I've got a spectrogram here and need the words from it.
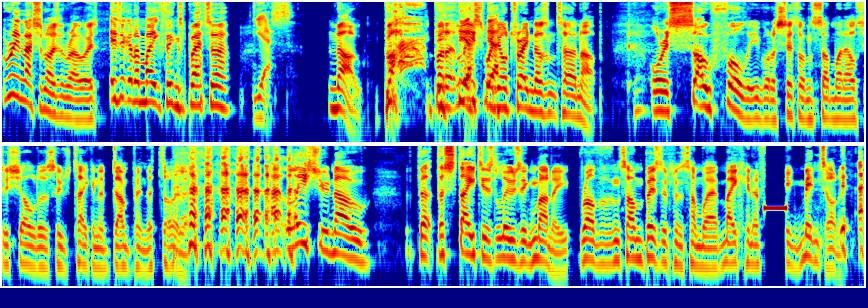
renationalising the railways, is it going to make things better? Yes. No. But, but at Yeah, least when yeah. your train doesn't turn up or is so full that you've got to sit on someone else's shoulders who's taken a dump in the toilet, at least you know that the state is losing money rather than some businessman somewhere making a fing mint on it.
